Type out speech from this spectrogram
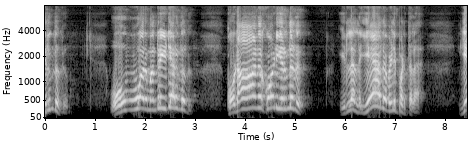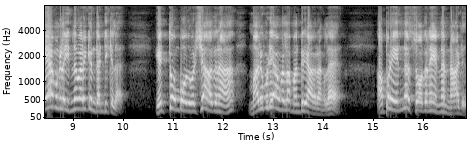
இருந்தது. ஒவ்வொரு மந்திரிகிட்டே இருந்தது. கொடான கோடி இருந்தது. இல்லை இல்லை ஏன் அதை வெளிப்படுத்தலை? ஏன் அவங்கள இன்ன வரைக்கும் தண்டிக்கலை? எட்டு ஒம்பது வருஷம் ஆகுதுன்னா மறுபடியும் அவங்களாம் மந்திரி ஆகுறாங்களே? அப்புறம் என்ன சோதனை என்ன நாடு?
